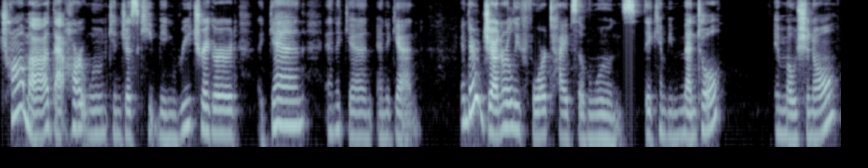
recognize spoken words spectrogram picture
trauma, that heart wound can just keep being re triggered again and again and again. And there are generally four types of wounds they can be mental, emotional,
